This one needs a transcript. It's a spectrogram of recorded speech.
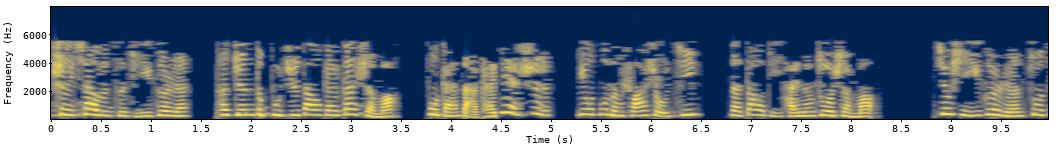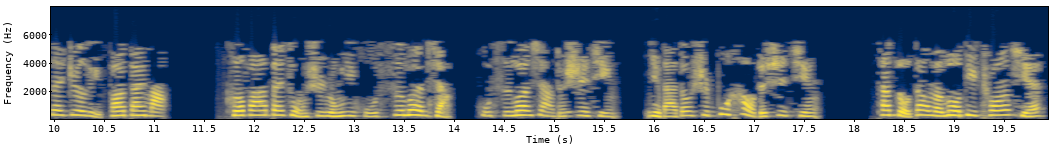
剩下了自己一个人，他真的不知道该干什么，不敢打开电视，又不能耍手机，那到底还能做什么？就是一个人坐在这里发呆吗？可发呆总是容易胡思乱想，胡思乱想的事情也大都是不好的事情。他走到了落地窗前，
